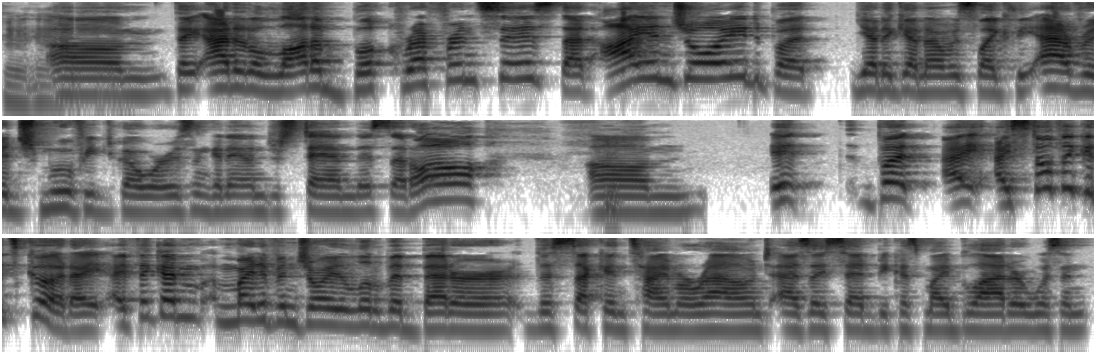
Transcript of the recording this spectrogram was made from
Mhm. um they added a lot of book references that i enjoyed but yet again i was like the average moviegoer isn't going to understand this at all. Um it but i i still think it's good. I, I think i might have enjoyed it a little bit better the second time around as i said because my bladder wasn't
